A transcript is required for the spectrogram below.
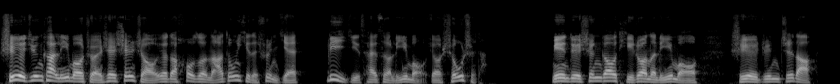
石月军看李某转身伸手要到后座拿东西的瞬间，立即猜测李某要收拾他。面对身高体壮的李某，石月军知道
